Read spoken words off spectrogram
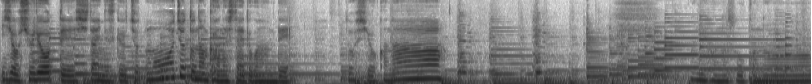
以上終了ってしたいんですけどちょっもうちょっとなんか話したいとこなんでどうしようかな。何話そうかな。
